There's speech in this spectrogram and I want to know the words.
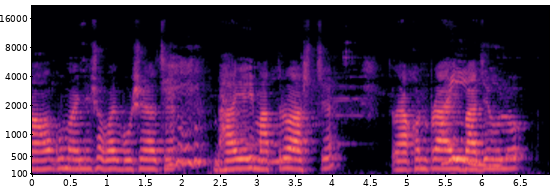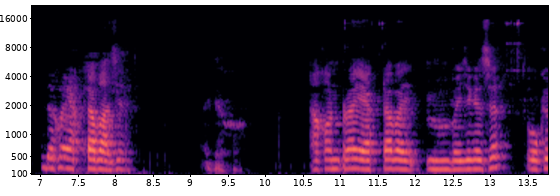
মাও ঘুমায়নি সবাই বসে আছে। ভাই এই মাত্র আসছে। তো এখন প্রায় বাজে হলো দেখো একটা বাজে। দেখো। এখন প্রায় একটা বেজে গেছে। তো ওকে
